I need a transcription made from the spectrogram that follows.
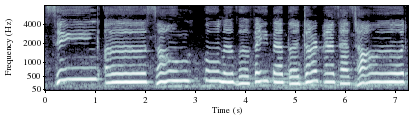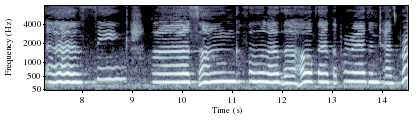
Sing a song full of the faith that the dark past has taught us. Sing a song full of the hope that the present has brought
